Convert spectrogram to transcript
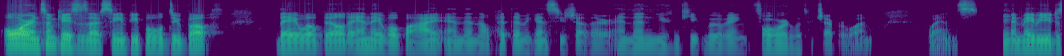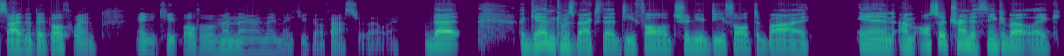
or in some cases I've seen people will do both. They will build and they will buy and then they'll pit them against each other and then you can keep moving forward with whichever one wins. Mm. and maybe you decide that they both win and you keep both of them in there and they make you go faster that way that again comes back to that default should you default to buy and i'm also trying to think about like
